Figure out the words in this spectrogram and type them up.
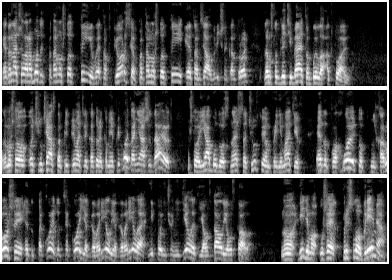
Это начало работать, потому что ты в это вперся, потому что ты это взял в личный контроль, потому что для тебя это было актуально. Потому что очень часто предприниматели, которые ко мне приходят, они ожидают, что я буду, знаешь, сочувствием принимать их. Этот плохой, тот нехороший, этот такой, этот такой. Я говорил, я говорила, никто ничего не делает, я устал, я устала. Но, видимо, уже пришло время,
